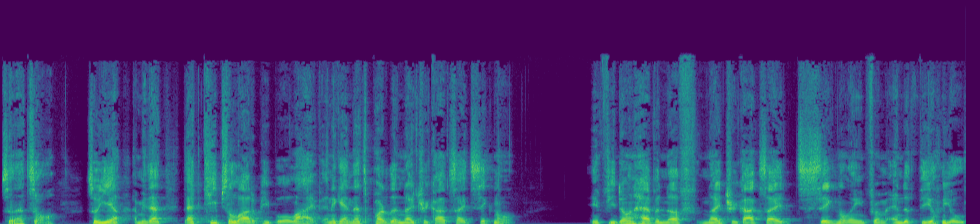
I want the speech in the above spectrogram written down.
So that's all. So yeah, I mean, that, that keeps a lot of people alive. And again, that's part of the nitric oxide signal. If you don't have enough nitric oxide signaling from endothelial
